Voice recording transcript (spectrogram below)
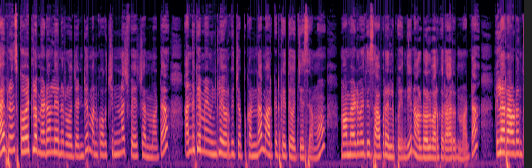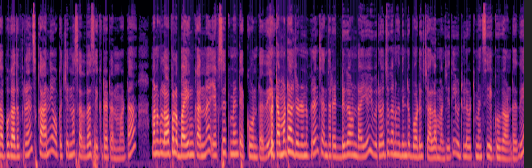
హాయ్ ఫ్రెండ్స్ కోవిడ్లో మేడం లేని రోజు అంటే మనకు ఒక చిన్న స్పేస్ అనమాట అందుకే మేము ఇంట్లో ఎవరికి చెప్పకుండా మార్కెట్కి అయితే వచ్చేసాము. మా మేడం అయితే సాపర్ వెళ్ళిపోయింది నాలుగు రోజుల వరకు రారనమాట ఇలా రావడం తప్పు కాదు ఫ్రెండ్స్ కానీ ఒక చిన్న సరదా సీక్రెట్ అనమాట మనకు లోపల భయం కన్నా ఎక్సైట్మెంట్ ఎక్కువ ఉంటుంది. టమాటాలు చూడండి ఫ్రెండ్స్ ఎంత రెడ్గా ఉన్నాయో ఇవి రోజు కనుక తింటే బాడీకి చాలా మంచిది వీటిలో విటమిన్ సి ఎక్కువగా ఉంటుంది.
